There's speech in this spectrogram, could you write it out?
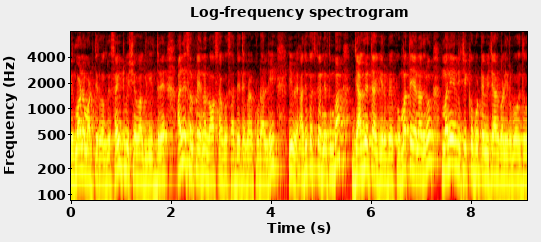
ನಿರ್ಮಾಣ ಮಾಡ್ತಿರುವಾಗಲಿ ಸೈಟ್ ವಿಷಯವಾಗಿ ಇದ್ದರೆ ಅಲ್ಲಿ ಸ್ವಲ್ಪ ಏನೋ ಲಾಸ್ ಆಗೋ ಸಾಧ್ಯತೆಗಳು ಕೂಡ ಅಲ್ಲಿ ಇವೆ. ಅದಕ್ಕೋಸ್ಕರ ನೀವು ತುಂಬ ಜಾಗೃತಿ ಆಗಿರಬೇಕು ಮತ್ತು ಏನಾದರೂ ಮನೆಯಲ್ಲಿ ಚಿಕ್ಕ ಪುಟ್ಟ ವಿಚಾರಗಳಿರ್ಬೋದು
